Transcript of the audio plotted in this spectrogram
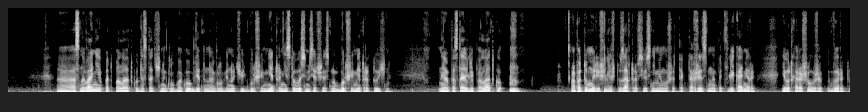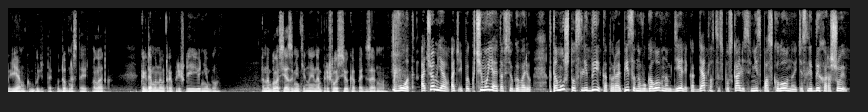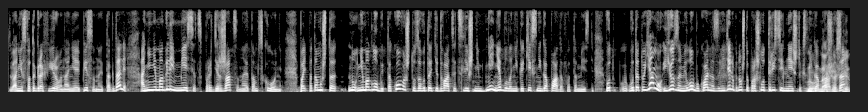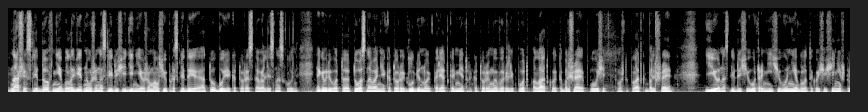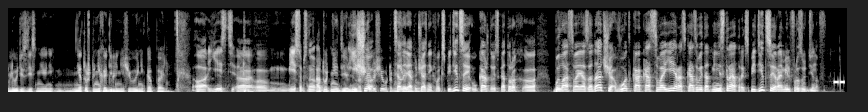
основание под палатку достаточно глубоко, где-то на глубину чуть больше метра, не 186, но больше метра точно. Э, поставили палатку, а потом мы решили, что завтра все снимем уже так торжественно по телекамеры. И вот хорошо уже вырытую ямку, будет так удобно ставить палатку. Когда мы на утро пришли, ее не было. Она была вся заметена, и нам пришлось все копать заново. Вот. О чем я, о, к чему я это все говорю? К тому, что следы, которые описаны в уголовном деле, как дятловцы спускались вниз по склону, эти следы хорошо, они сфотографированы, они описаны и так далее, они не могли месяц продержаться на этом склоне. Потому что, ну, не могло быть такого, что за вот эти 20 с лишним дней не было никаких снегопадов в этом месте. Вот, вот эту яму, ее замело буквально за неделю, потому что прошло три сильнейших ну, снегопада. Ну, наших, да? след, наших следов не было было видно уже на следующий день. Я уже молчу про следы от обуви, которые оставались на склоне. Я говорю, вот э, то основание, которое глубиной порядка метра, которое мы вырыли под палатку, это большая площадь, потому что палатка большая. Ее на следующее утро ничего не было. Такое ощущение, что люди здесь не, не, не то, что не ходили, ничего и не копали. А, есть, а, а, есть, собственно... А тут неделя. Еще целый ряд участников экспедиции, у каждого из которых была своя задача. Вот как о своей рассказывает администратор экспедиции Рамиль Фразудинов.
